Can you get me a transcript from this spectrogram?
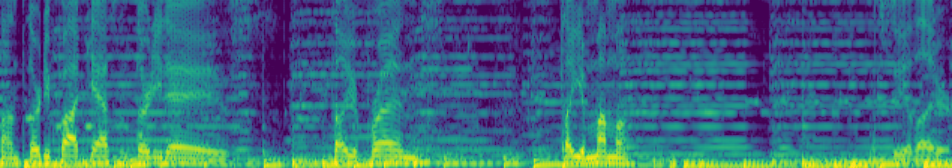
on 30 podcasts in 30 days. Tell your friends. Tell your mama. We'll see you later.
